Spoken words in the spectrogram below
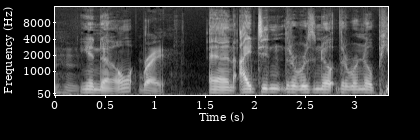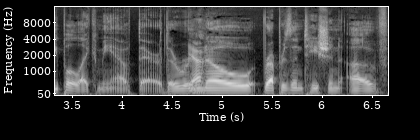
Mm-hmm. you know? Right. and I didn't. There was no. There were no people like me out there. There were Yeah. no representation of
